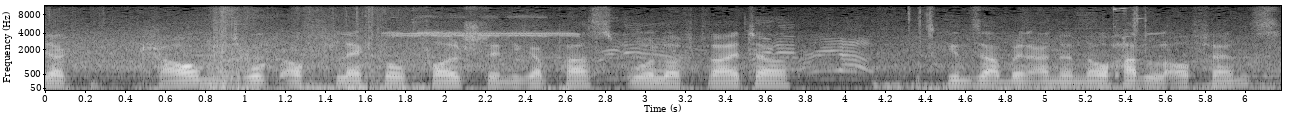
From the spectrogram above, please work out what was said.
Wieder kaum Druck auf Flecko, vollständiger Pass, Uhr läuft weiter. Jetzt gehen sie aber in eine No-Huddle-Offense.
